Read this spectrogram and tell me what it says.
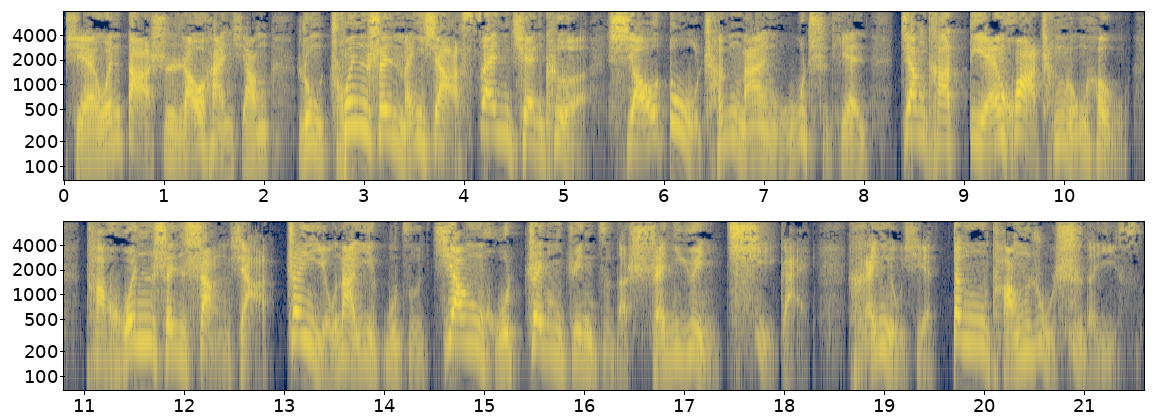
骈文大师饶汉祥用春申门下三千客，小渡城南五尺天，将他点化成龙后，他浑身上下。真有那一股子江湖真君子的神韵气概，很有些登堂入室的意思。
